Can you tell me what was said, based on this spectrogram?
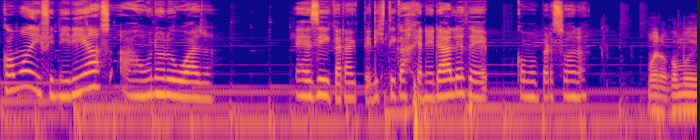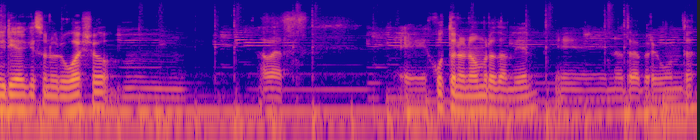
¿Cómo definirías a un uruguayo? Es decir, características generales de como persona. Bueno, ¿cómo diría que es un uruguayo? Mm, a ver, eh, justo lo nombro también eh, en otra pregunta,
